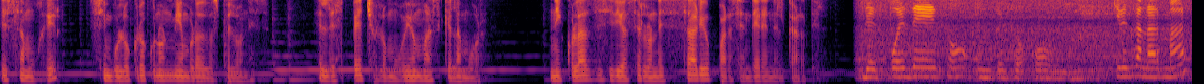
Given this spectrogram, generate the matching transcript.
esa mujer se involucró con un miembro de los pelones. El despecho lo movió más que el amor. Nicolás decidió hacer lo necesario para ascender en el cártel. Después de eso empezó con, ¿quieres ganar más?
